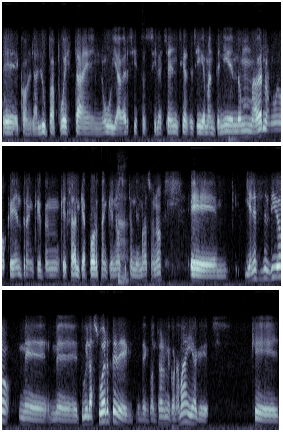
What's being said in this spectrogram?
eh, con la lupa puesta en, uy, a ver si esto, si la esencia se sigue manteniendo, mm, a ver los nuevos que entran, que, mm, que tal, que aportan, que no, Ah. si están de más o no. Eh, y en ese sentido me, me tuve la suerte de, de encontrarme con Amaya, que, que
